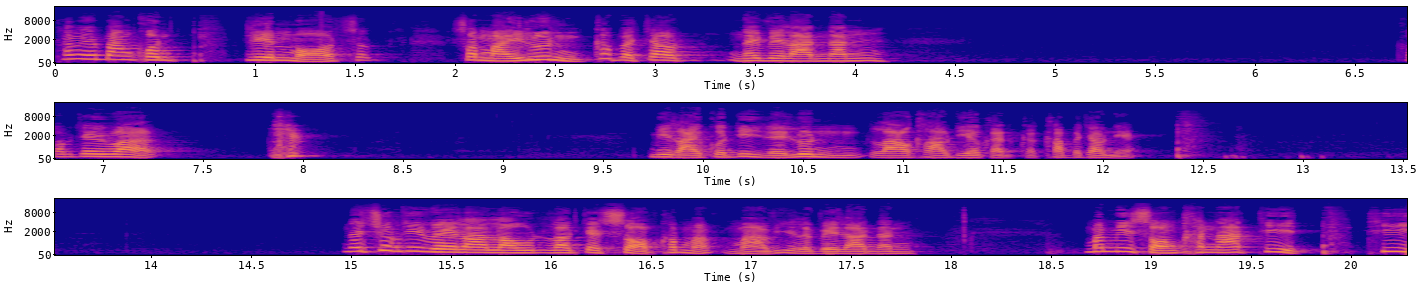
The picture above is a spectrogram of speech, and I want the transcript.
ถ้าไม่บางคนเรียนหมอสสมัยรุ่นข้าพเจ้าในเวลานั้นเขาพเจะว่า มีหลายคนที่อยู่ในรุ่นราวคราวเดียวกันกับข้าพเจ้าเนี่ยในช่วงที่เวลาเราเราจะสอบเข้ามามาวิทยาลัยเวลานั้น มันมีสองคณะที่ที่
